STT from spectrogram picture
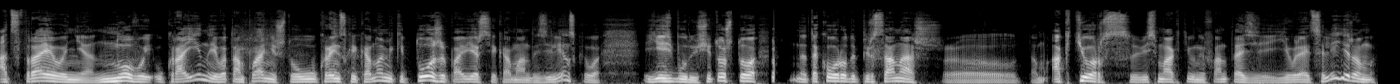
отстраивания новой Украины, и в этом плане, что у украинской экономики тоже, по версии команды Зеленского, есть будущее. То, что такого рода персонаж, э, там, актер с весьма активной фантазией является лидером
